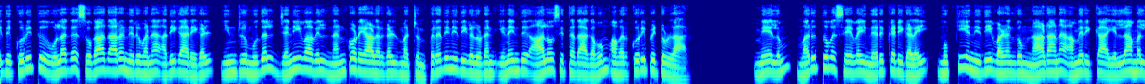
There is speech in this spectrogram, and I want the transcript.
இது குறித்து உலக சுகாதார நிறுவன அதிகாரிகள். இன்று முதல் ஜெனீவாவில் நன்கொடையாளர்கள் மற்றும் பிரதிநிதிகளுடன் இணைந்து ஆலோசித்ததாகவும் அவர் குறிப்பிட்டுள்ளார். மேலும் மருத்துவ சேவை நெருக்கடிகளை முக்கிய நிதி வழங்கும் நாடான அமெரிக்கா இல்லாமல்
